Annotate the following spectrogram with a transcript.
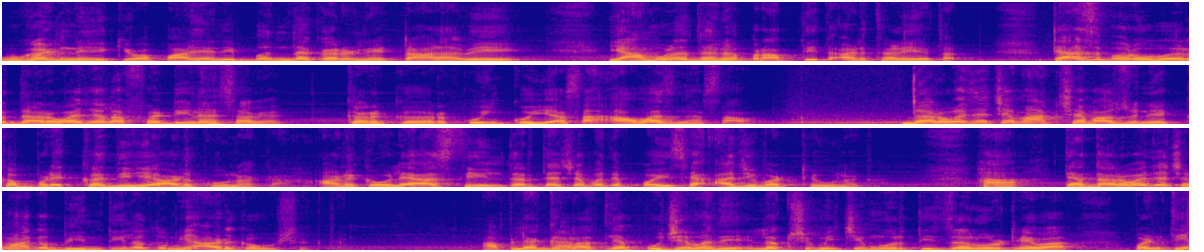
उघडणे किंवा पायाने बंद करणे टाळावे. यामुळं धनप्राप्तीत अडथळे येतात. त्याचबरोबर दरवाजाला फटी नसाव्यात. करकर कुई कुई असा आवाज नसावा. दरवाजाच्या मागच्या बाजूने कपडे कधीही अडकवू नका. अडकवले असतील तर त्याच्यामध्ये पैसे अजिबात ठेवू नका. हां त्या दरवाजाच्या मागं भिंतीला तुम्ही अडकवू शकता. आपल्या घरातल्या पूजेमध्ये लक्ष्मीची मूर्ती जरूर ठेवा पण ती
